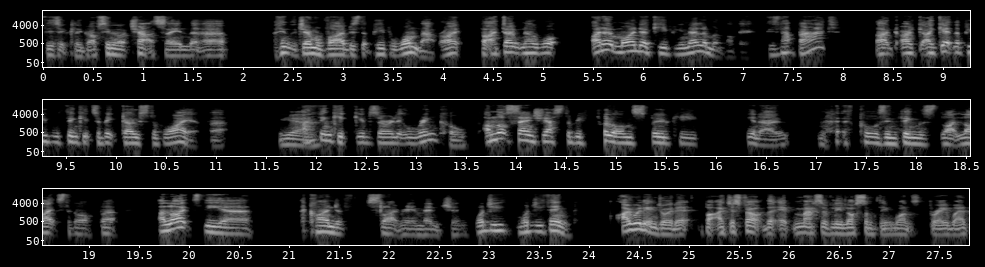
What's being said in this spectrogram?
physically, but I've seen a lot of chatter saying that uh, I think the general vibe is that people want that, right? But I don't know what. I don't mind her keeping an element of it. Is that bad? Like, I, I get that people think it's a bit Ghost of Wyatt, but Yeah. I think it gives her a little wrinkle. I'm not saying she has to be full on spooky, you know, causing things like lights to go off, but I liked the uh, the kind of slight reinvention. What do you What do you think? I really enjoyed it, but I just felt that it massively lost something once Bray went.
